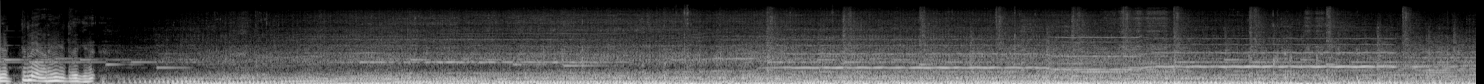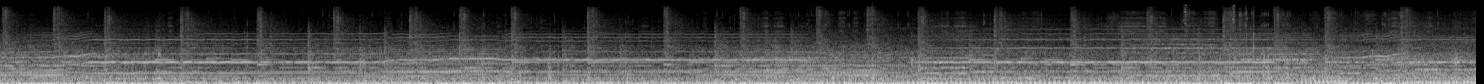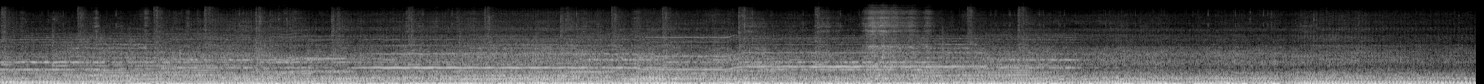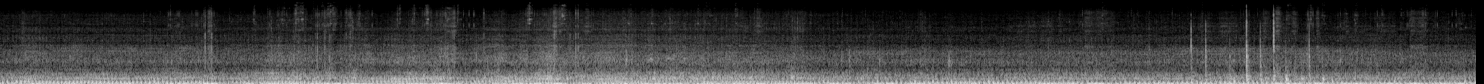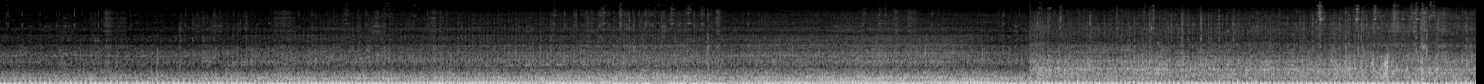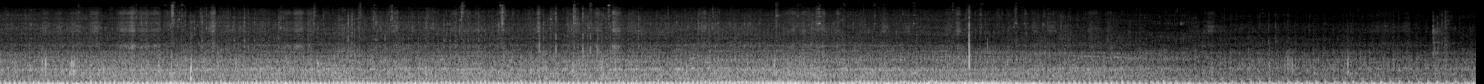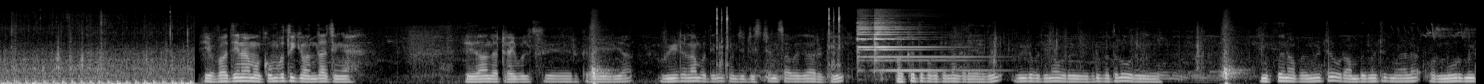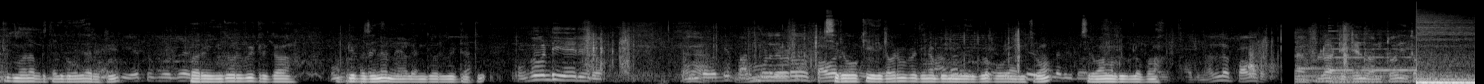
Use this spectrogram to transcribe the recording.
எட்டில் இறங்கிட்டு இருக்கேன். இப்போ பார்த்தீங்கன்னா நம்ம கும்பத்துக்கு வந்தாச்சுங்க. இதுதான் அந்த ட்ரைபல்ஸ் இருக்கிற ஏரியா வீடெல்லாம் பார்த்தீங்கன்னா கொஞ்சம் டிஸ்டன்ஸாகவே தான் இருக்குது பக்கத்து பக்கத்துலலாம் கிடையாது. வீடு பார்த்தீங்கன்னா ஒரு எப்படி பார்த்தாலும் ஒரு முப்பது நாற்பது மீட்டர் ஒரு ஐம்பது மீட்டருக்கு மேலே ஒரு நூறு மீட்டருக்கு மேலே அப்படி தள்ளி தள்ளி தான் இருக்குது பாரு இங்கே ஒரு வீடு இருக்கா? அப்படி பார்த்தீங்கன்னா மேலே இங்கே ஒரு வீடு இருக்குது சரி ஓகே இதுக்கப்புறம் பார்த்தீங்கன்னா அப்படி நம்ம இதுக்குள்ளே போக ஆரம்பிச்சிருவோம். சரி வாங்க அப்படி உள்ளே போகலாம் அது நல்ல பவர் ஃபுல்லாக வந்துட்டோம் இதுக்கு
